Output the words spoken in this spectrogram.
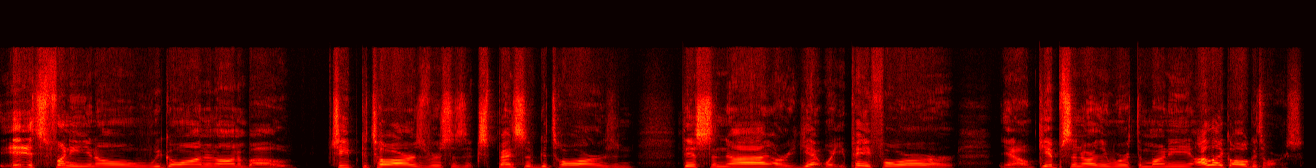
it's funny, you know, we go on and on about cheap guitars versus expensive guitars and this and that, or you get what you pay for, or, you know, Gibson, are they worth the money? I like all guitars.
